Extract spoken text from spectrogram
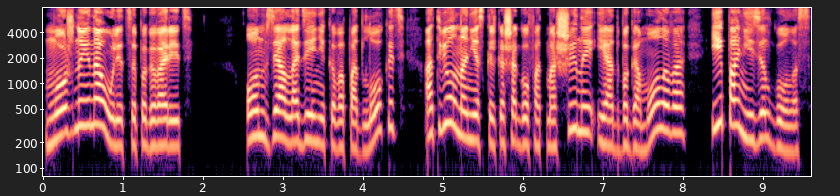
«Можно и на улице поговорить». Он взял Ладейникова под локоть, отвел на несколько шагов от машины и от Богомолова и понизил голос.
